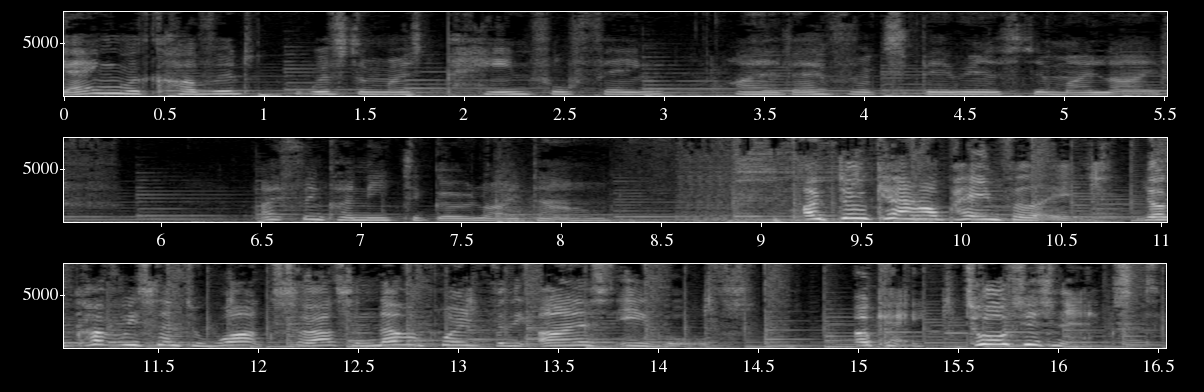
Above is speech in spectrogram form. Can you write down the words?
Getting recovered was the most painful thing I have ever experienced in my life. I think I need to go lie down. I don't care how painful it is. Your recovery center works, so that's another point for the Honest Eagles. Okay, Torch is next.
